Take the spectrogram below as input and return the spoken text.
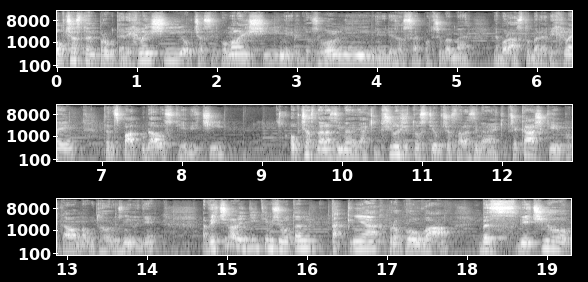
Občas ten prout je rychlejší, občas je pomalejší, někdy to zvolní, někdy zase potřebujeme, nebo nás to bere rychleji, ten spát události je větší. Občas narazíme na nějaké příležitosti, občas narazíme na nějaké překážky, potkáváme u toho různý lidi. A většina lidí tím životem tak nějak proplouvá, bez většího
